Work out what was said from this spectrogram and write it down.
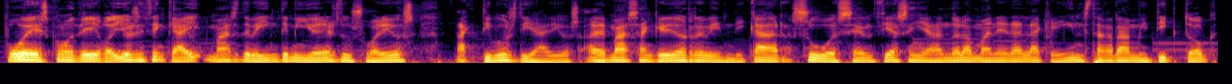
pues como te digo, ellos dicen que hay más de 20 millones de usuarios activos diarios. Además, han querido reivindicar su esencia señalando la manera en la que Instagram y TikTok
